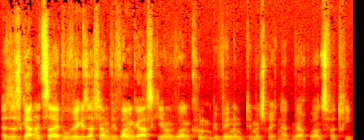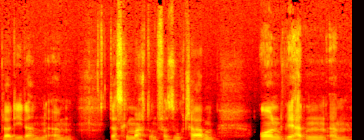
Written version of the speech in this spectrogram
also es gab eine Zeit, wo wir gesagt haben, wir wollen Gas geben, wir wollen Kunden gewinnen und dementsprechend hatten wir auch bei uns Vertriebler, die dann ähm, das gemacht und versucht haben. Und wir hatten, ähm,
